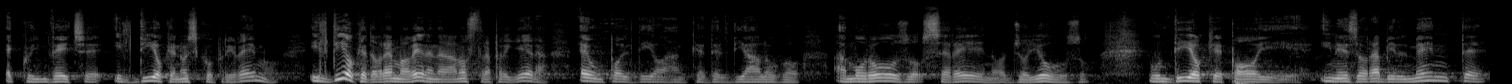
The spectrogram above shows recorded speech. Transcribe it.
Ecco invece il Dio che noi scopriremo, il Dio che dovremmo avere nella nostra preghiera, è un po' il Dio anche del dialogo amoroso, sereno, gioioso, un Dio che poi inesorabilmente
